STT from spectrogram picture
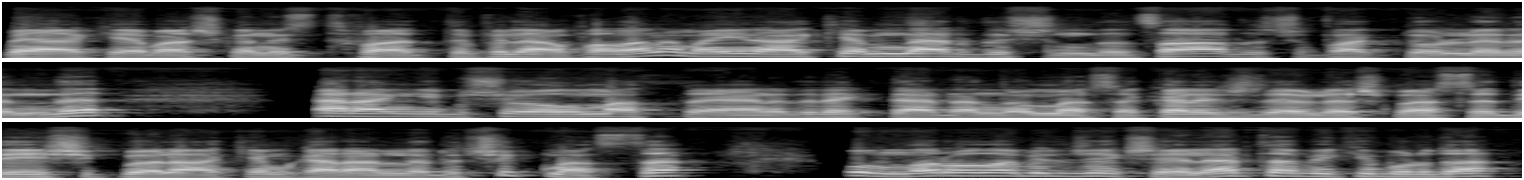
MHK Başkanı istifa etti falan falan ama yine hakemler dışında sağ dışı faktörlerinde herhangi bir şey olmazsa yani direklerden dönmezse, kaleci devleşmezse, değişik böyle hakem kararları çıkmazsa bunlar olabilecek şeyler. Tabii ki burada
